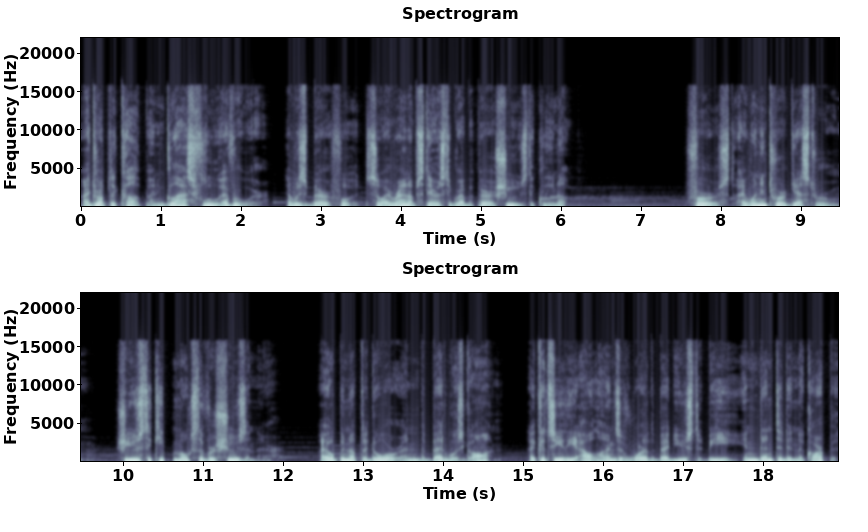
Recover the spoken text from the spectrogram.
I dropped the cup and glass flew everywhere. I was barefoot, so I ran upstairs to grab a pair of shoes to clean up. First, I went into her guest room. She used to keep most of her shoes in there. I opened up the door and the bed was gone. I could see the outlines of where the bed used to be indented in the carpet.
